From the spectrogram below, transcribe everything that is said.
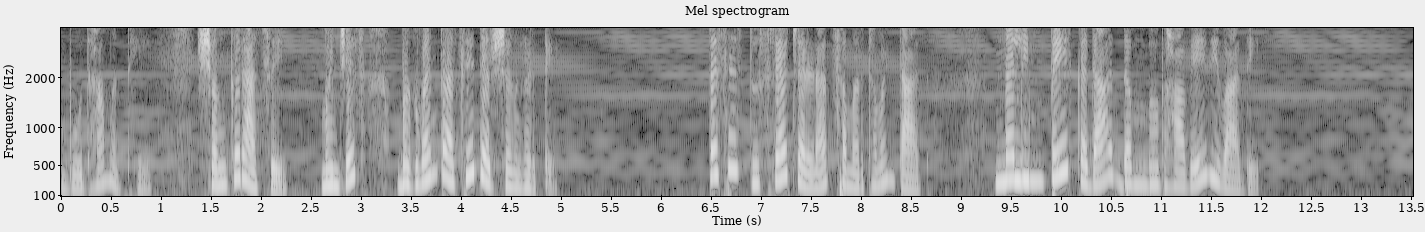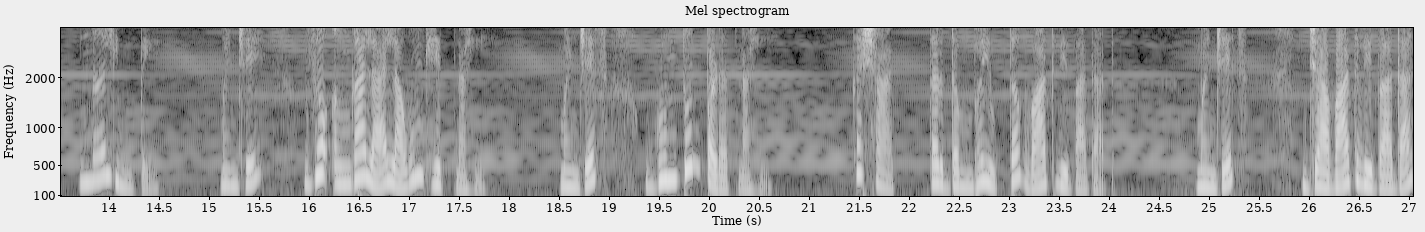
बोधामध्ये शंकराचे म्हणजेच भगवंताचे दर्शन घडते. तसेच दुसऱ्या चरणात समर्थ म्हणतात न लिंपे कदा दंभभावे विवादे. न लिंपे म्हणजे जो अंगाला लावून घेत नाही म्हणजेच गुंतून पडत नाही. कशात? तर दंभयुक्त वादविवादात. म्हणजेच ज्या वादविवादात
